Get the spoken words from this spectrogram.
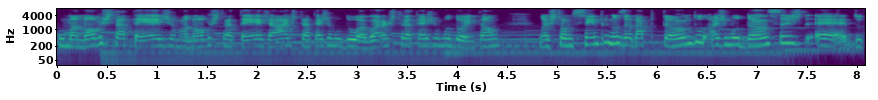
com uma nova estratégia, uma nova estratégia. Ah, a estratégia mudou, agora a estratégia mudou. Então, nós estamos sempre nos adaptando às mudanças é, do,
